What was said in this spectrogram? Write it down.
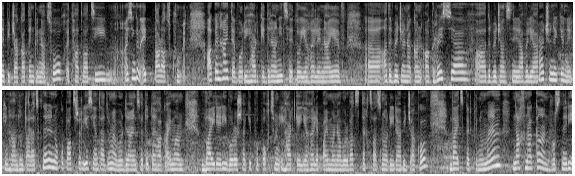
դեպի Ճակատեն գնացող այդ հատվածի, այսինքն այդ տարածքում է։ Ակնհայտ է, որ իհարկե դրանից հետո եղել է նաեւ ադրբեջանական ագրեսիա, ադրբեջանցիները ավելի առաջ են եկել, ներքին հանդում տարածքներ են օկուպացրել։ Ես ենթադրում եմ, որ դրանից հետո տեղակայման վայրերի որոշակի փոփոխություն իհարկե եղել է պայմանավորված ստեղծված նոր իրավիճակով բայց կրկնում եմ, նախնական ռուսների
